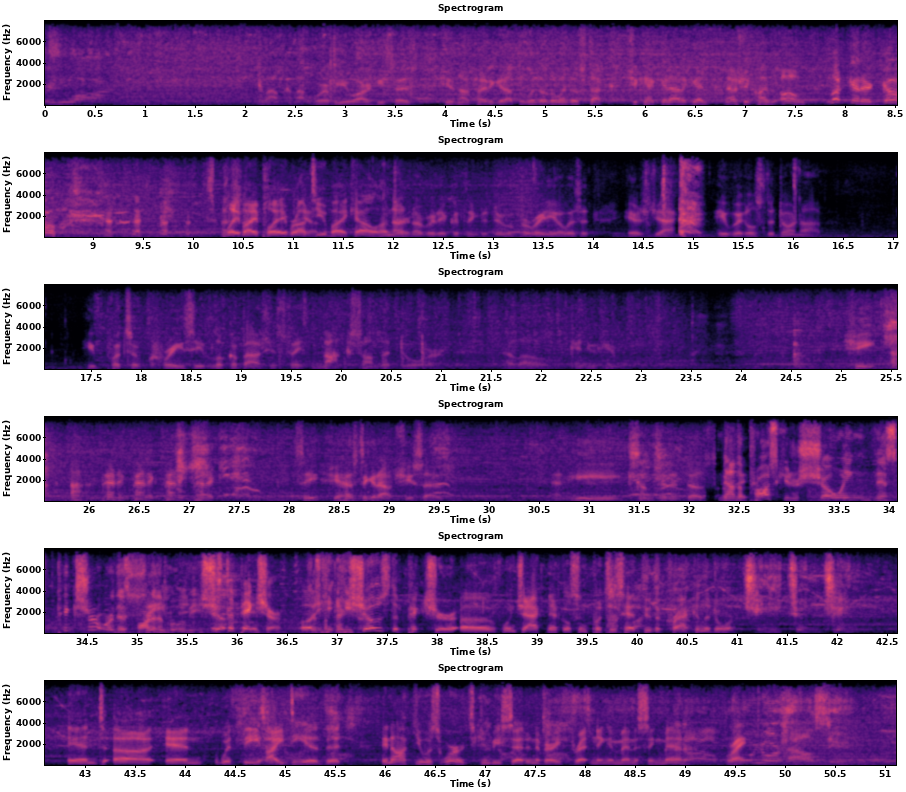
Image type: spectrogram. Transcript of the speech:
Come out, come out, wherever you are, he says. She's now trying to get out the window. The window's stuck. She can't get out again. Now she climbs. Oh, look at her go! it's Play by play brought Yeah. to you by Cal Hunter. Not, not really a good thing to do for radio, is it? Here's Jack. he wiggles the doorknob. He puts a crazy look about his face, knocks on the door. Hello, can you hear me? She, ah, ah, panic, panic, panic, panic. See, she has to get out, she says. And he comes in and does. Now the prosecutor's showing this picture or this The part of the scene. movie? Just a picture. Well, Just a he, he picture. shows the picture of when Jack Nicholson puts his head through the crack in the door, and uh, and with the idea that innocuous words can be said in a very threatening and menacing manner. Right.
